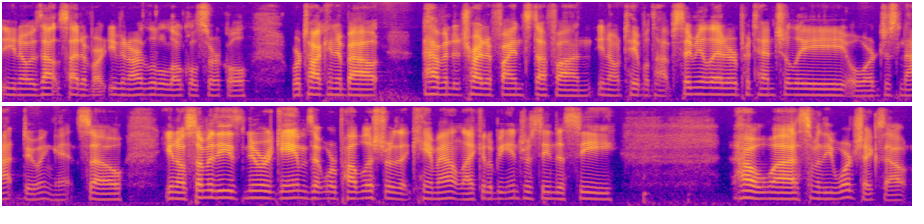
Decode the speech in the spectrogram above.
you know is outside of our even our little local circle, were talking about having to try to find stuff on you know tabletop simulator potentially or just not doing it so you know some of these newer games that were published or that came out like it'll be interesting to see how uh, some of the award shakes out.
